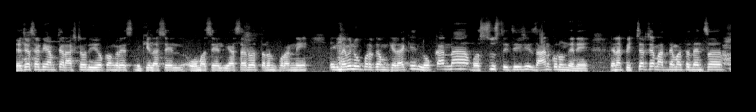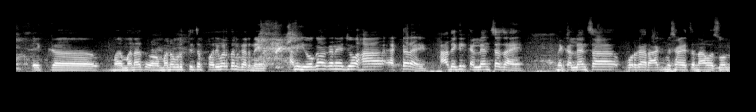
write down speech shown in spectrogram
त्याच्यासाठी आमच्या राष्ट्रवादी युवक काँग्रेस निखिल असेल ओम असेल या सर्व तरुण पोरांनी एक नवीन उपक्रम केला की लोकांना वस्तुस्थितीची जाण करून देणे. त्यांना पिक्चरच्या माध्यमातून त्यांचं एक म- मनात मनोवृत्तीचं परिवर्तन करणे. आणि योगाने जो हा ॲक्टर आहे हा देखील कल्याणचाच आहे. आणि कल्याणचा पोरगा राग मिसाळेचं नाव असून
